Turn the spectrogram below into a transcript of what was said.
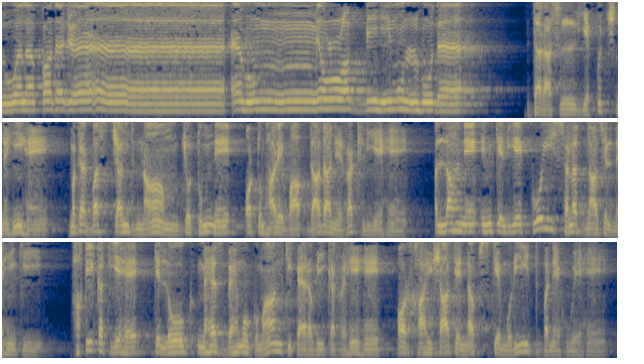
ولقد جاءهم من ربهم الهدى. دراصل یہ کچھ نہیں ہیں، مگر بس چند نام جو تم نے اور تمہارے باپ دادا نے رکھ لیے ہیں۔ اللہ نے ان کے لیے کوئی سند نازل نہیں کی۔ حقیقت یہ ہے کہ لوگ محض وہم و گمان کی پیروی کر رہے ہیں اور خواہشات نفس کے مرید بنے ہوئے ہیں۔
